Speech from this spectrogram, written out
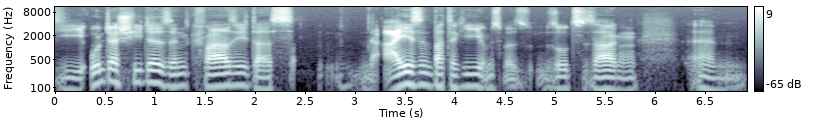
die Unterschiede sind quasi, dass eine Eisenbatterie, um es mal so zu sagen, ähm,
